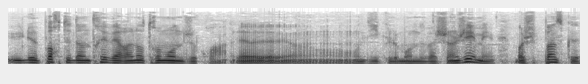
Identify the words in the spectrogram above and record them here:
une porte d'entrée vers un autre monde, je crois. On dit que le monde va changer, mais moi je pense que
